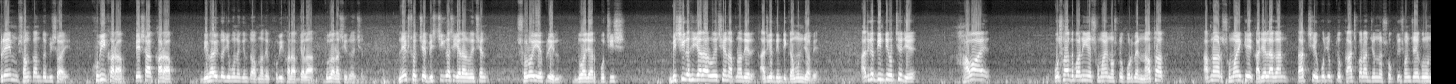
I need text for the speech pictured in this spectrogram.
প্রেম সংক্রান্ত বিষয় খুবই খারাপ, পেশা খারাপ, বিবাহিত জীবনে কিন্তু আপনাদের খুবই খারাপ যারা তুলা রাশি রয়েছেন। নেক্সট হচ্ছে বৃশ্চিক রাশি যারা রয়েছেন, ষোলোই এপ্রিল দু হাজার পঁচিশ। বৃশ্চিক রাশি যারা রয়েছেন, আপনাদের আজকের দিনটি কেমন যাবে? আজকের দিনটি হচ্ছে যে, হাওয়ায় প্রসাদ বানিয়ে সময় নষ্ট করবেন না, অর্থাৎ আপনার সময়কে কাজে লাগান, তার চেয়ে উপযুক্ত কাজ করার জন্য শক্তি সঞ্চয় করুন।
